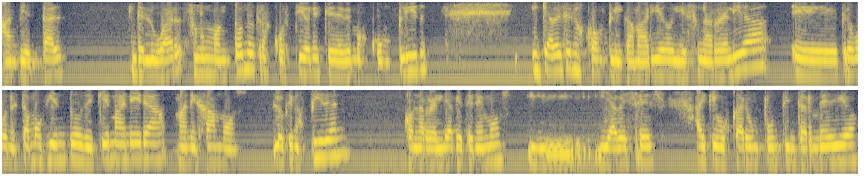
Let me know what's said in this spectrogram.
ambiental del lugar, son un montón de otras cuestiones que debemos cumplir y que a veces nos complica, Mario, y es una realidad, eh, pero bueno, estamos viendo de qué manera manejamos lo que nos piden con la realidad que tenemos y, y, a veces hay que buscar un punto intermedio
